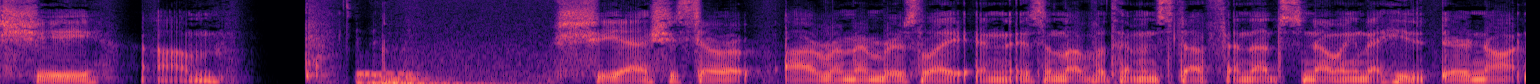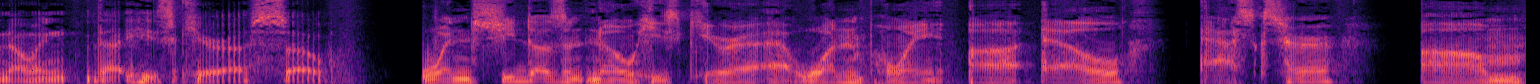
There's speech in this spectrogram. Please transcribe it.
she um she yeah she still uh, remembers Light and is in love with him and stuff, and that's knowing that he or not knowing that he's Kira. So when she doesn't know he's Kira, at one point, uh, L asks her, um,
